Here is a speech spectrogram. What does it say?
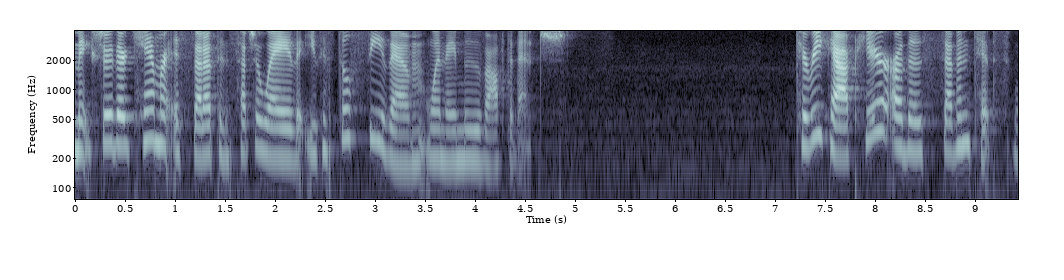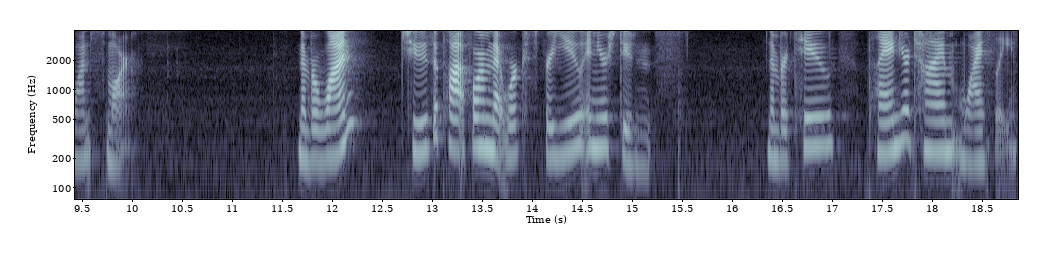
make sure their camera is set up in such a way that you can still see them when they move off the bench. To recap, here are those seven tips once more. Number one, choose a platform that works for you and your students. Number two, plan your time wisely.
